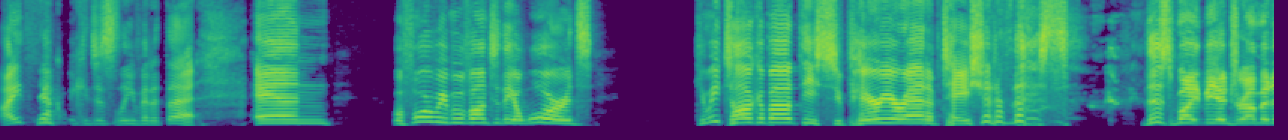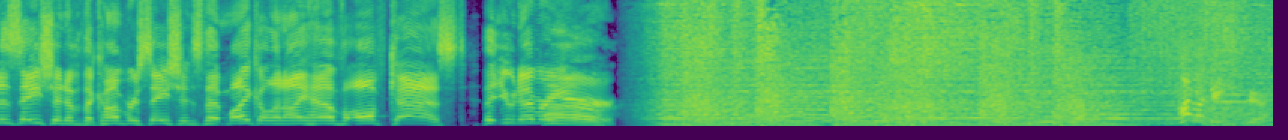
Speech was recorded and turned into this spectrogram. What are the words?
I think Yeah. we can just leave it at that. And before we move on to the awards, can we talk about the superior adaptation of this? This might be a dramatization of the conversations that Michael and I have off cast that you never Oh. hear. Holiday spirit,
